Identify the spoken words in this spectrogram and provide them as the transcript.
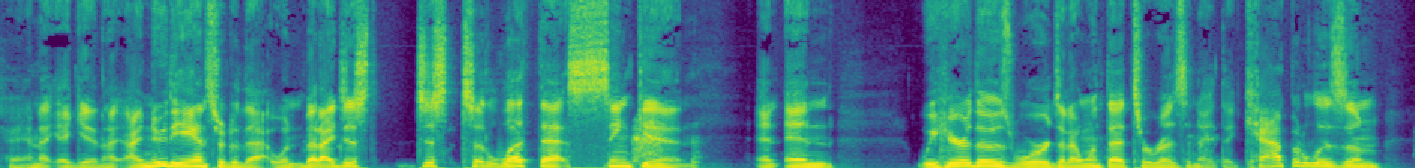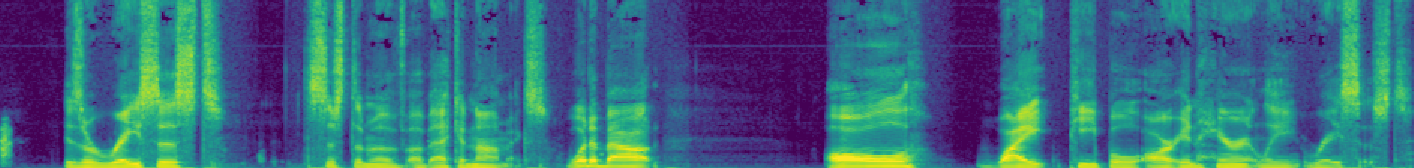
Okay, and I, again, I, I knew the answer to that one, but I just just to let that sink in, and and we hear those words, and I want that to resonate. That capitalism is a racist system of, of economics. What about all white people are inherently racist?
